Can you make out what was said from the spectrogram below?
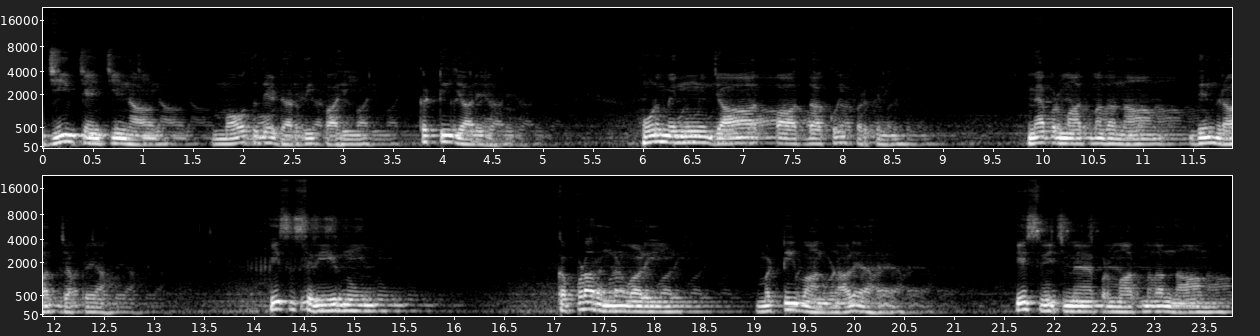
ਜੀਵ ਕੈਂਚੀ ਨਾਲ ਮੌਤ ਦੇ ਡਰ ਦੀ ਫਾਹੀ ਕੱਟੀ ਜਾ ਰਿਹਾ ਹੈ। ਹੁਣ ਮੈਨੂੰ ਜਾਤ ਪਾਤ ਦਾ ਕੋਈ ਫ਼ਰਕ ਨਹੀਂ। ਮੈਂ ਪ੍ਰਮਾਤਮਾ ਦਾ ਨਾਮ ਦਿਨ ਰਾਤ ਜਪ ਰਿਹਾ ਹਾਂ। ਇਸ ਸਰੀਰ ਨੂੰ ਕੱਪੜਾ ਰੰਗਣ ਵਾਲੀ ਮੱਟੀ ਵਾਂਗ ਬਣਾ ਲਿਆ ਹੈ। ਇਸ ਵਿੱਚ ਮੈਂ ਪਰਮਾਤਮਾ ਦਾ ਨਾਮ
